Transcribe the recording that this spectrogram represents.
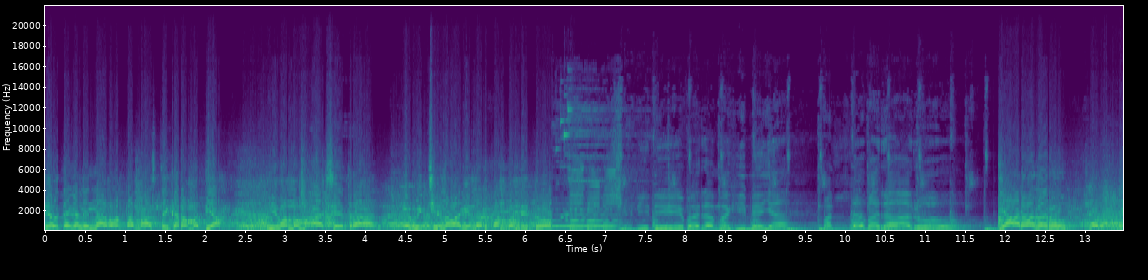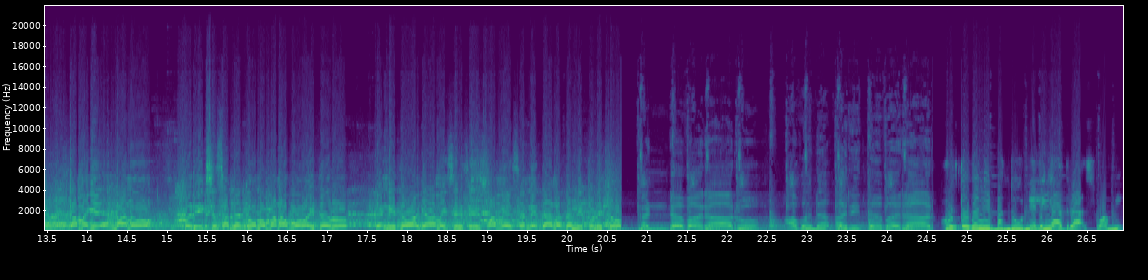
ದೇವತೆಗಳಿಲ್ಲ ಅನ್ನುವಂಥ ನಾಸ್ತಿಕರ ಮಧ್ಯ ಈ ಒಂದು ಮಹಾಕ್ಷೇತ್ರ ಅವಿಚ್ಛಿನ್ನವಾಗಿ ನಡ್ಕೊಂಡು ಬಂದಿದ್ದು. ಶನಿದೇವರ ಮಹಿಮೆಯ ಬಲ್ಲವರಾರೋ ಯಾರಾದರೂ ತಮಗೆ ನಾನು ಪರೀಕ್ಷಿಸಬೇಕು ಅನ್ನೋ ಮನೋಭಾವ ಇದ್ದರು ಖಂಡಿತವಾಗಿ ಆಮಿಸಿ ಸ್ವಾಮಿಯ ಸನ್ನಿಧಾನದಲ್ಲಿ ಕುಳಿತು. ಕಂಡವರಾರೋ ಅವನ ಅರಿತವರಾರು. ಹುತ್ತದಲ್ಲಿ ಬಂದು ನೆಲೆಯಾದ್ರ ಸ್ವಾಮಿ.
